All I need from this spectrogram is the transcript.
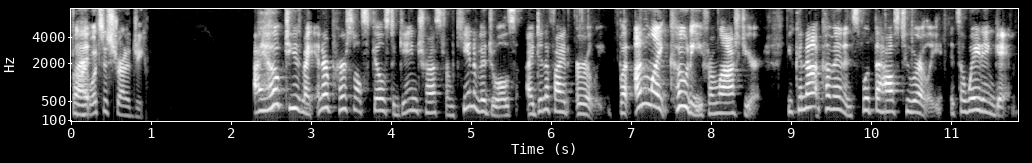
But right, what's his strategy? I hope to use my interpersonal skills to gain trust from key individuals identified early. But unlike Cody from last year, you cannot come in and split the house too early. It's a waiting game.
